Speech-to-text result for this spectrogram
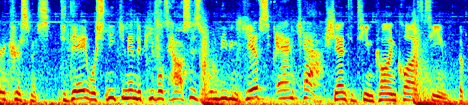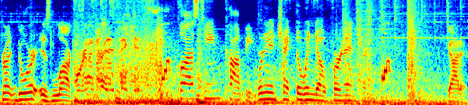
Merry Christmas. Today we're sneaking into people's houses. We're leaving gifts and cash. Santa team calling Claus team. The front door is locked. We're gonna try to take it. Claus team, copy. We're gonna check the window for an entrance. Got it.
